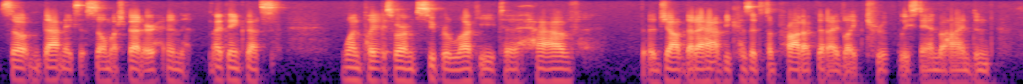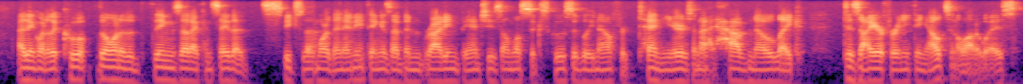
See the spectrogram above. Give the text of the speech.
So that makes it so much better. And I think that's one place where I'm super lucky to have the job that I have because it's a product that I'd like truly stand behind. And I think one of the cool, the one of the things that I can say that speaks to that more than anything is I've been riding Banshees almost exclusively now for 10 years, and I have no like desire for anything else in a lot of ways.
